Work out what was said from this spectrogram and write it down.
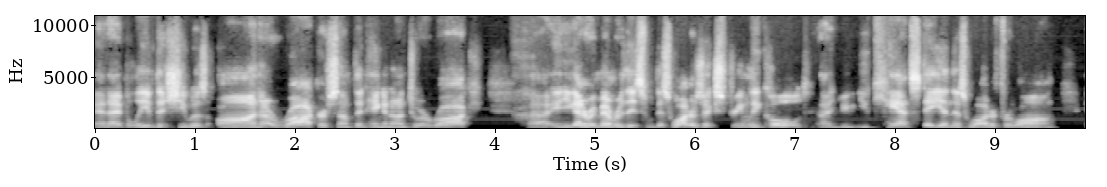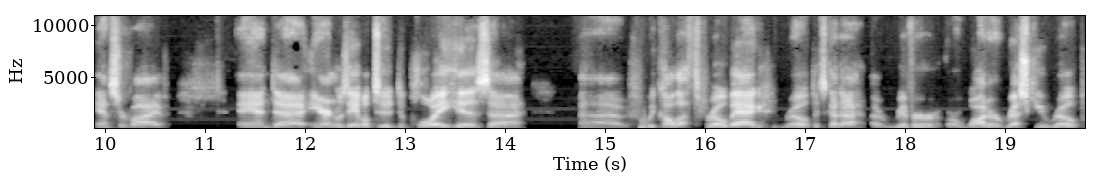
And i believe that she was on a rock or something hanging onto a rock uh, and you got to remember this this water is extremely cold. and you you can't stay in this water for long and survive. And uh, Aaron was able to deploy his uh, uh, we call a throw bag rope. It's got a, a river or water rescue rope,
